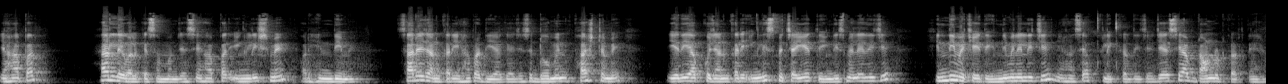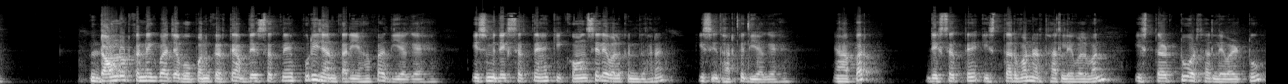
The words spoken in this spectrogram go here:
यहाँ पर हर लेवल के संबंध, जैसे यहाँ पर इंग्लिश में और हिंदी में। सारे जानकारी यहाँ पर दिया गया जैसे डोमेन फ़र्स्ट में यदि आपको जानकारी इंग्लिश में चाहिए तो इंग्लिश में ले लीजिए। हिंदी में चाहिए तो हिंदी में ले लीजिए। यहाँ से आप क्लिक कर दीजिए। जैसे आप डाउनलोड करते हैं। डाउनलोड करने के बाद जब ओपन करते हैं, आप देख सकते हैं पूरी जानकारी यहाँ पर दिया गया है। इसमें देख सकते हैं कि कौन से लेवल का निर्धारण किस आधार पर दिया गया है। यहाँ पर देख सकते हैं, स्तर वन अर्थात लेवल वन स्तर टू अर्थात लेवल टू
